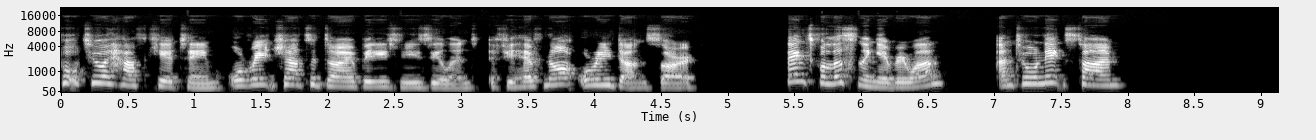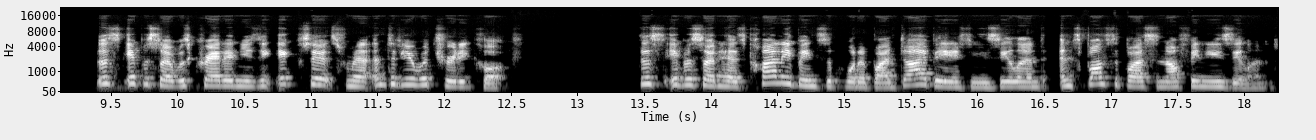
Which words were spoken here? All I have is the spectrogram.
talk to your healthcare team or reach out to Diabetes New Zealand if you have not already done so. Thanks for listening, everyone. Until next time. This episode was created using excerpts from our interview with Trudy Cook. This episode has kindly been supported by Diabetes New Zealand and sponsored by Sanofi New Zealand.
